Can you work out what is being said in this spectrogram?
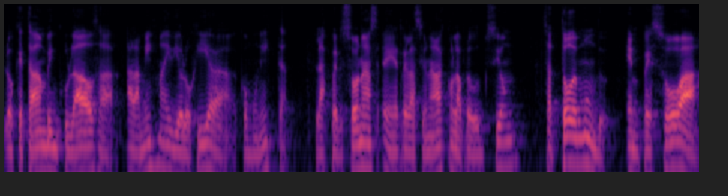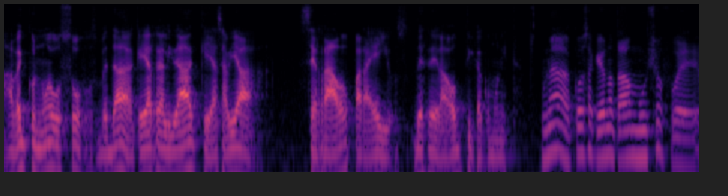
los que estaban vinculados a, la misma ideología comunista, las personas eh, relacionadas con la producción, o sea, todo el mundo empezó a, ver con nuevos ojos, ¿verdad? Aquella realidad que ya se había cerrado para ellos desde la óptica comunista. Una cosa que yo notaba mucho fue,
